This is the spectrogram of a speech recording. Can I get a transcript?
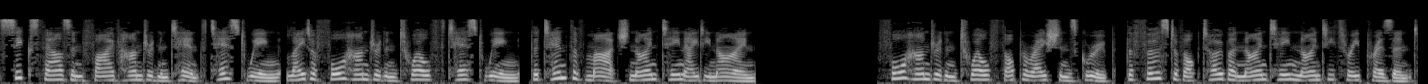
6510th Test Wing, later 412th Test Wing, the 10th of March 1989. 412th Operations Group, the 1st of October 1993 present.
